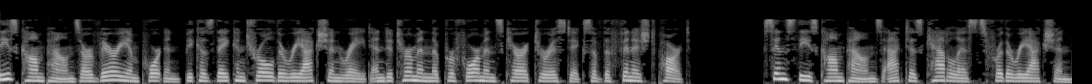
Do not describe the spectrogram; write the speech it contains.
These compounds are very important because they control the reaction rate and determine the performance characteristics of the finished part. Since these compounds act as catalysts for the reaction,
